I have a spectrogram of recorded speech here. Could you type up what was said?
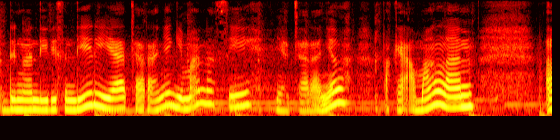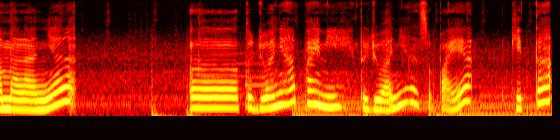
dengan diri sendiri ya. Caranya gimana sih? Ya caranya pakai amalan. Amalannya uh, tujuannya apa ini? Tujuannya supaya kita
